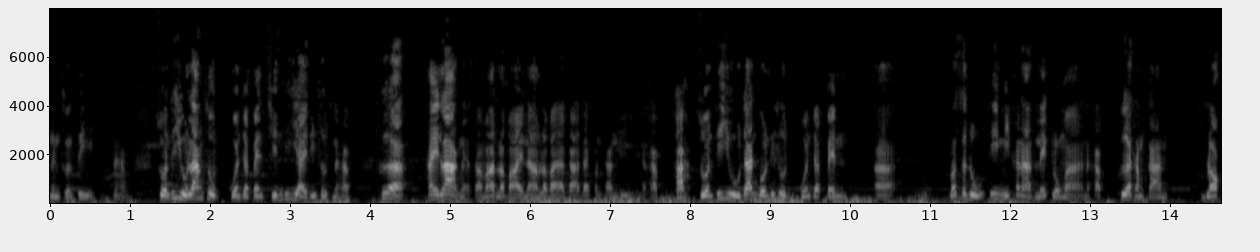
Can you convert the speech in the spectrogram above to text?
หนึ่งส่วนสี่นะครับ ส่วนที่อยู่ล่างสุดควรจะเป็นชิ้นที่ใหญ่ที่สุดนะครับ เพื่อให้รากเนี่ยสามารถระบายน้ำระบายอากาศได้ค่อนข้างดีนะครับ อะ ส่วนที่อยู่ด้านบนที่สุดควรจะเป็นอ่าวัสดุที่มีขนาดเล็กลงมานะครับ เพื่อทำการ บล็อก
